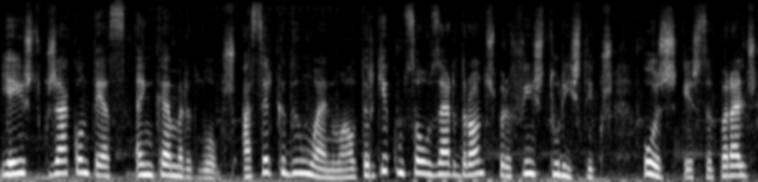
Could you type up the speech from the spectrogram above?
e é isto que já acontece em Câmara de Lobos. Há cerca de um ano, a autarquia começou a usar drones para fins turísticos. Hoje, estes aparelhos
